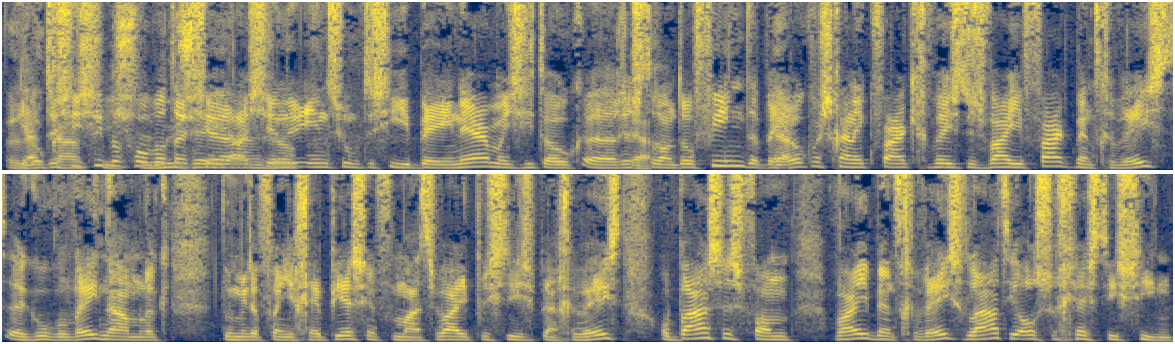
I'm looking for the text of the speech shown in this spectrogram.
ja, dus je ziet bijvoorbeeld als je, als je nu inzoomt, dan zie je BNR, maar je ziet ook uh, restaurant ja. Dauphine. Daar ben je ja. ook waarschijnlijk vaak geweest. Dus waar je vaak bent geweest, uh, Google weet namelijk door middel van je GPS-informatie waar je precies bent geweest. Op basis van waar je bent geweest, laat hij al suggesties zien.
